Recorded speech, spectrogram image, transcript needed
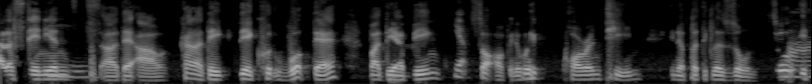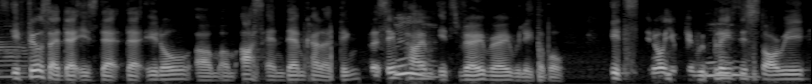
Palestinians Mm. uh, that are kind of they they could work there, but they are being Yep. sort of in a way quarantined in a particular zone. So it's, it Ah. feels like there is that that you know um, um us and them kind of thing. At the same time, Mm. it's very very relatable. It's you know you can replace this Mm. story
